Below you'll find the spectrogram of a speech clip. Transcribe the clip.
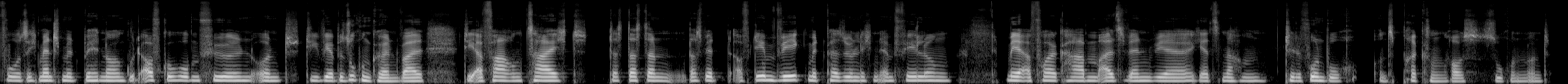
wo sich Menschen mit Behinderung gut aufgehoben fühlen und die wir besuchen können, weil die Erfahrung zeigt, dass das dann, dass wir auf dem Weg mit persönlichen Empfehlungen mehr Erfolg haben, als wenn wir jetzt nach dem Telefonbuch uns Praxen raussuchen und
